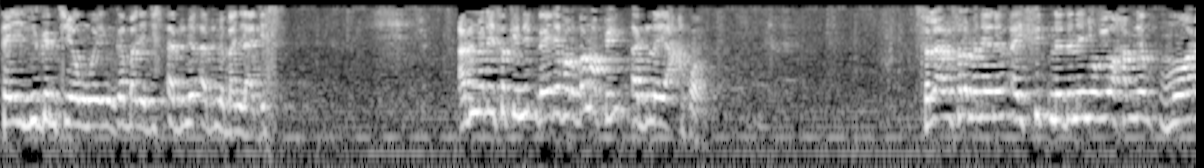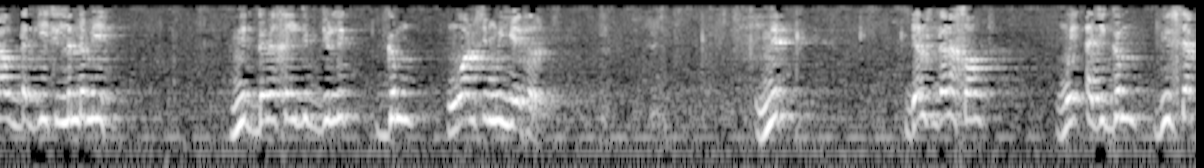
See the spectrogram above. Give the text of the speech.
tey li gën ci yow mooy nga bañ a gis àdduna àdduna bañ laa gis àdduna day fekk nit day defar ba noppi àdduna yàq ko sallallahu alayhi wa sallam nee na ay fitna dana ñëw yoo xam ne moo raw dagg yi ci lëndëm yi nit dana xëy di jullit gëm ngoon si muy yéefar nit jant dana sow muy aji gëm biir set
